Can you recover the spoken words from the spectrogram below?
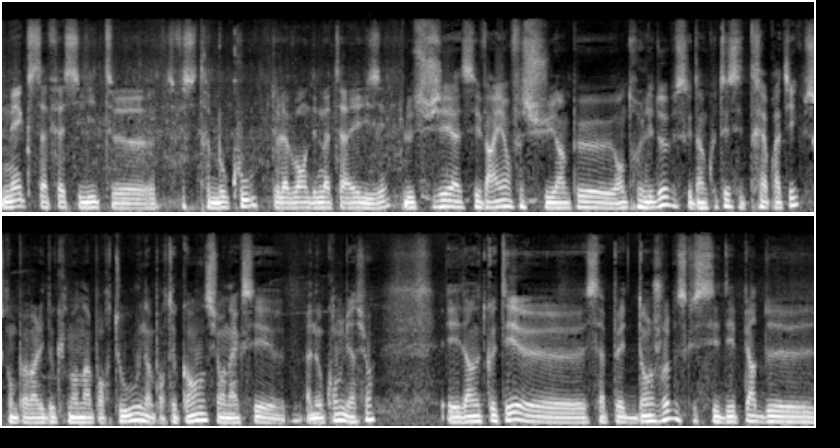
mais que ça facilite, euh, ça faciliterait beaucoup de l'avoir en dématérialisé. Le sujet est assez varié. Enfin, je suis un peu entre les deux parce que d'un côté, c'est très pratique puisqu'on peut avoir les documents n'importe où, n'importe quand, si on a accès euh, à nos comptes, bien sûr. Et d'un autre côté, euh, ça peut être dangereux parce que c'est des pertes de,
